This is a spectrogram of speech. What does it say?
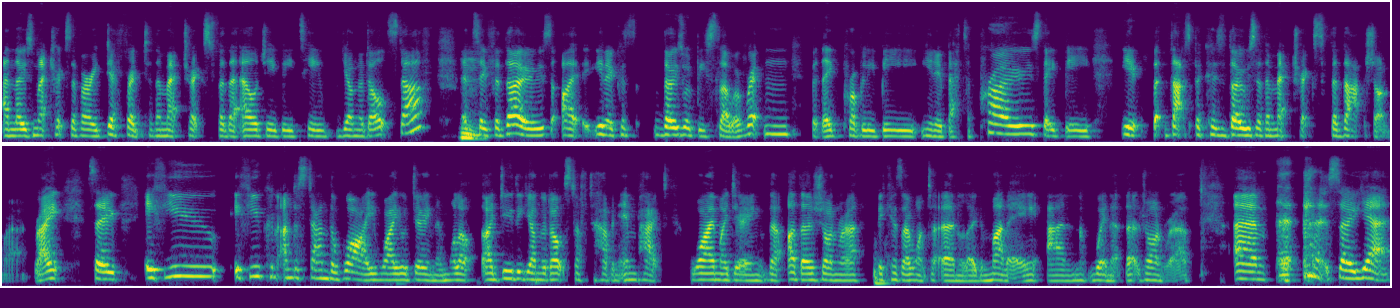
And those metrics are very different to the metrics for the lgbt young adult stuff. And mm. so for those i you know because those would be slower written but they'd probably be you know better prose. They'd be you know, but that's because those are the metrics for that genre right? So if you if you can understand the why why you're doing them well i do the young adult stuff to have an impact why am i doing the other genre? Because i want to earn a load of money and win at that genre. Um so yeah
